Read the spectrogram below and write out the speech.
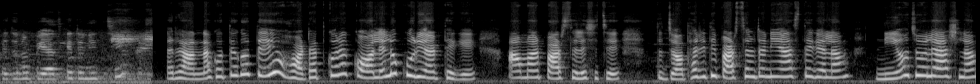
সেজন্য পেঁয়াজ কেটে নিচ্ছি। রান্না করতে করতে হঠাৎ করে কল এলো কুরিয়ার থেকে, আমার পার্সেল এসেছে। তো যথারীতি পার্সেলটা নিয়ে আসতে গেলাম, নিয়েও চলে আসলাম।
